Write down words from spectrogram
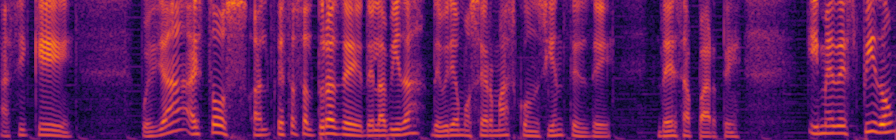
Así que, pues ya a, estos, estas alturas de, la vida deberíamos ser más conscientes de, de esa parte. Y me despido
